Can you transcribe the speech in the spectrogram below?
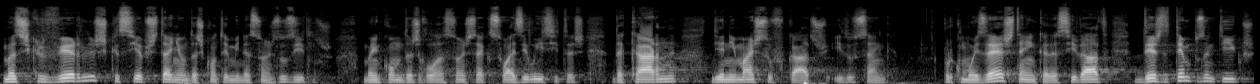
mas escrever-lhes que se abstenham das contaminações dos ídolos, bem como das relações sexuais ilícitas, da carne, de animais sufocados e do sangue porque Moisés tem em cada cidade, desde tempos antigos,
